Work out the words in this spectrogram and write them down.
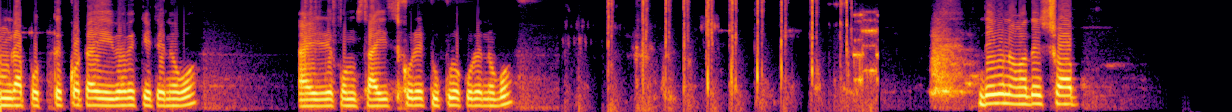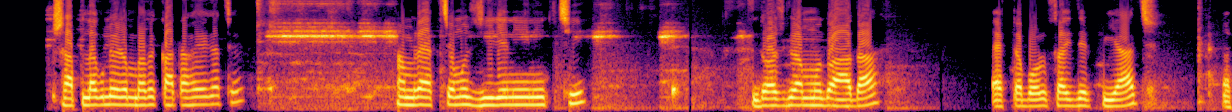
আমরা প্রত্যেক কটা এইভাবে কেটে নেব আর এরকম সাইজ করে টুকরো করে নেব। দেখুন আমাদের সব শাপলাগুলো এরকম ভাবে কাটা হয়ে গেছে। আমরা এক চামচ জিরে নিয়ে নিচ্ছি। দশ গ্রাম মতো আদা, একটা বড় সাইজের পেঁয়াজ আর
